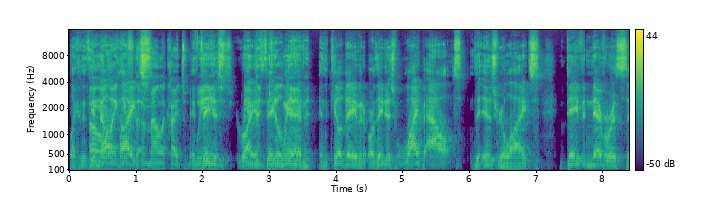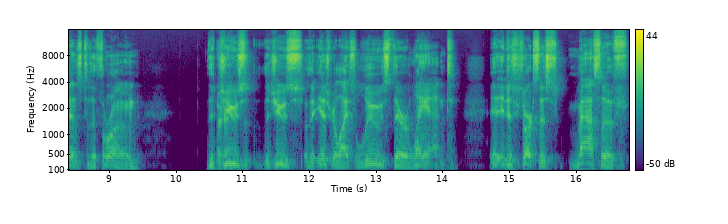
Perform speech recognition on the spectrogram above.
like if the oh, like Amalekites, if the Amalekites if they just right, if they win David. and kill David, or they just wipe out the Israelites, David never ascends to the throne. The Okay. Jews, the Jews, the Israelites lose their land. It, it just starts this massive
